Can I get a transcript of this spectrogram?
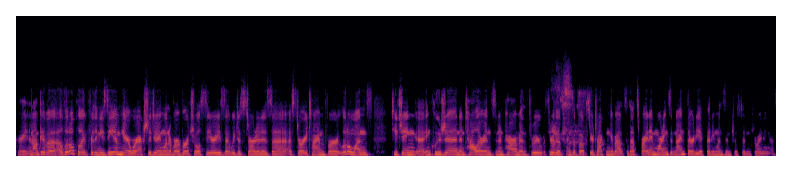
Great, and I'll give a, a, little plug for the museum here. We're actually doing one of our virtual series that we just started as a, a story time for little ones teaching uh, inclusion and tolerance and empowerment through through nice. those kinds of books you're talking about. So that's Friday mornings at 9:30 if anyone's interested in joining us.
